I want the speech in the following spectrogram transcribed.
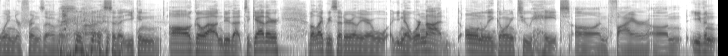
win your friends over, uh, so that you can all go out and do that together. But like we said earlier, you know, we're not only going to hate on fire on even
